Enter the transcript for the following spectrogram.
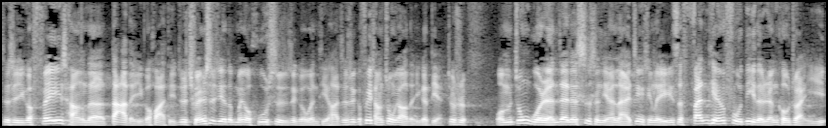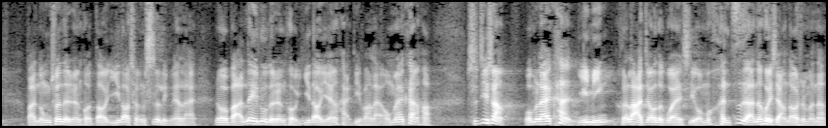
这是一个非常的大的一个话题，就是全世界都没有忽视这个问题哈，这是一个非常重要的一个点，就是我们中国人在这四十年来进行了一次翻天覆地的人口转移。把农村的人口到移到城市里面来，然后把内陆的人口移到沿海地方来。我们来看哈，实际上我们来看移民和辣椒的关系，我们很自然的会想到什么呢？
